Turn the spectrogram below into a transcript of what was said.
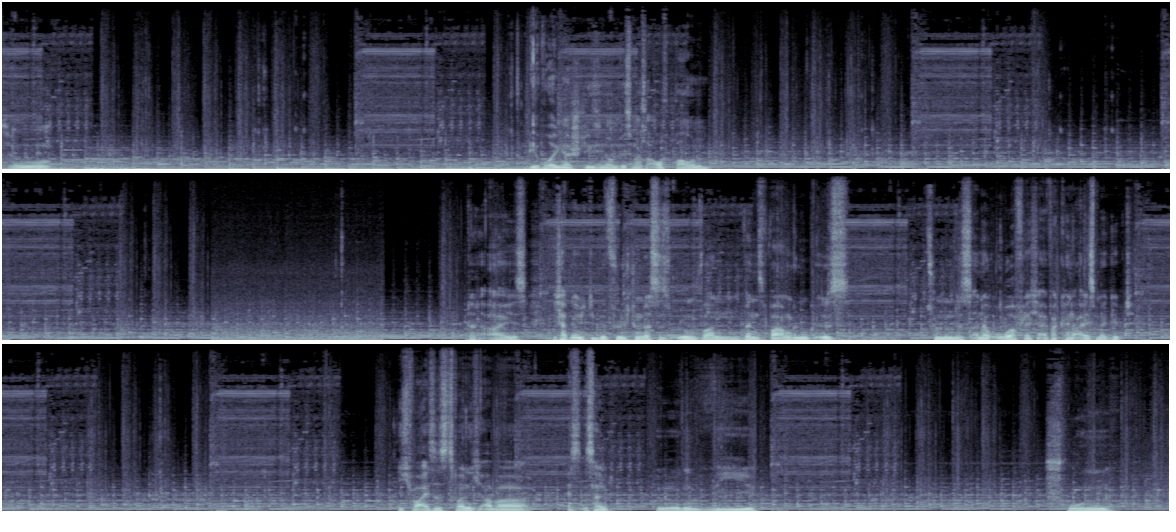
So. Wir wollen ja schließlich noch ein bisschen was aufbauen. Das Eis. Ich habe nämlich die Befürchtung, dass es irgendwann, wenn es warm genug ist, zumindest an der Oberfläche einfach kein Eis mehr gibt. Ich weiß es zwar nicht, aber es ist halt irgendwie schon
